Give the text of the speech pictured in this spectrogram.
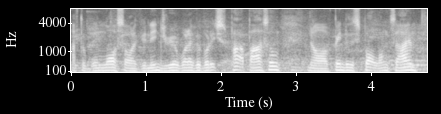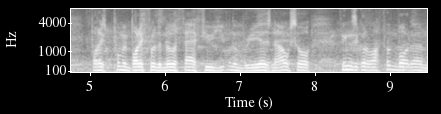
after one loss or an injury or whatever, but it's just part of parcel. You know, I've been in the sport a long time. Body's put my body through the mill a fair few number of years now, so things are going to happen. But um,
